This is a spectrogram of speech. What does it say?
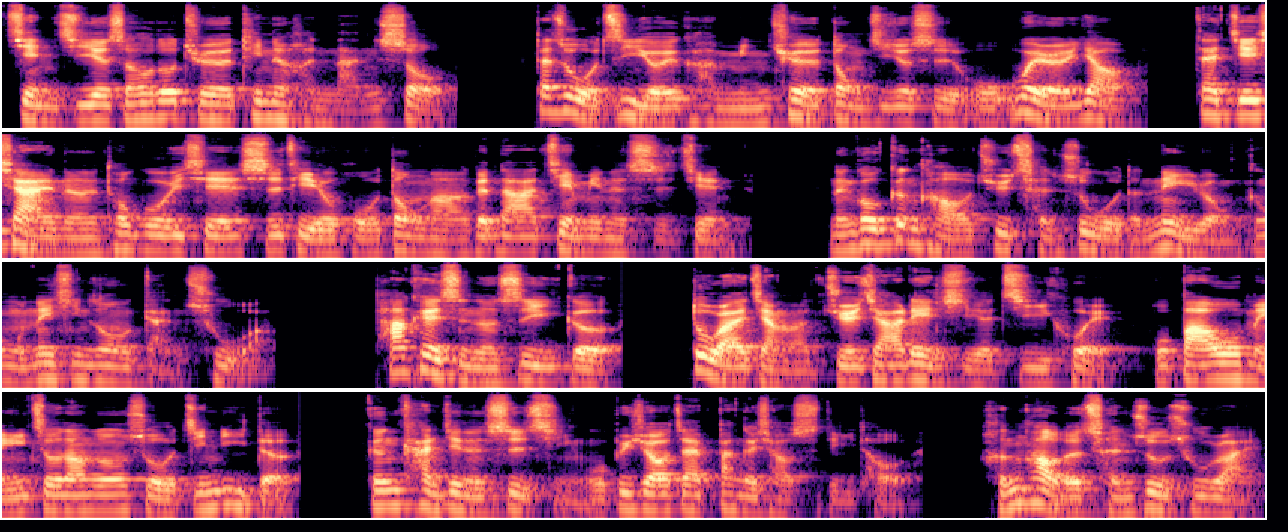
剪辑的时候都觉得听得很难受。但是我自己有一个很明确的动机，就是我为了要在接下来呢，透过一些实体的活动啊，跟大家见面的时间，能够更好去陈述我的内容跟我内心中的感触啊。Podcast 呢是一个对我来讲啊绝佳练习的机会。我把我每一周当中所经历的跟看见的事情，我必须要在半个小时里头很好的陈述出来，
